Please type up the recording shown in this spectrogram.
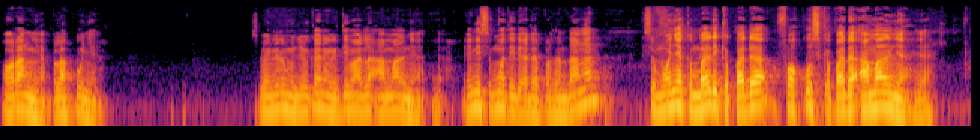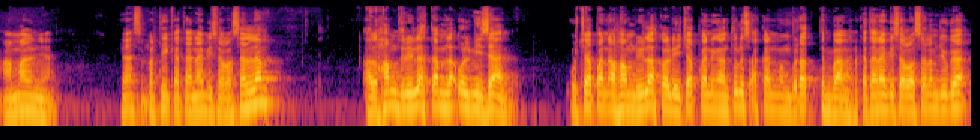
orangnya, pelakunya. Sebagian dalil menunjukkan yang ditimbang adalah amalnya. Ya. Ini semua tidak ada pertentangan. Semuanya kembali kepada fokus kepada amalnya. Ya. Amalnya. Ya, seperti kata Nabi SAW, Alhamdulillah tamla'ul mizan. Ucapan alhamdulillah kalau diucapkan dengan tulus akan memberat timbangan. Kata Nabi SAW juga,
